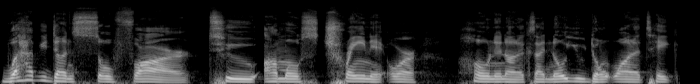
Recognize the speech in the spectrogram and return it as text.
what have you done so far to almost train it or hone in on it? Because I know you don't want to take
